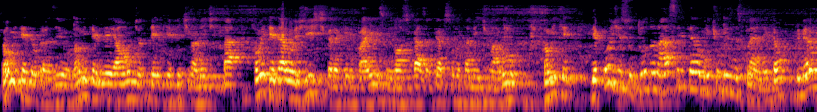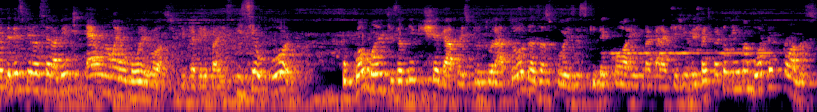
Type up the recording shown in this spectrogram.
Vamos entender o Brasil, vamos entender aonde eu tenho que efetivamente estar, vamos entender a logística daquele país, no nosso caso aqui absolutamente maluco, vamos entender depois disso tudo, nasce literalmente um business plan. Então, primeiro eu vou entender se financeiramente é ou não é um bom negócio ir para aquele país. E se eu for, o quão antes eu tenho que chegar para estruturar todas as coisas que decorrem da característica país para que eu tenha uma boa performance.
